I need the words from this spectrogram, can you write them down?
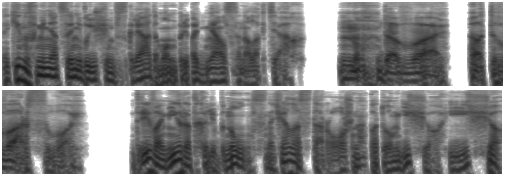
Окинув меня оценивающим взглядом, он приподнялся на локтях. «Ну, давай, отвар свой!» Древомир отхлебнул, сначала осторожно, потом еще и еще.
